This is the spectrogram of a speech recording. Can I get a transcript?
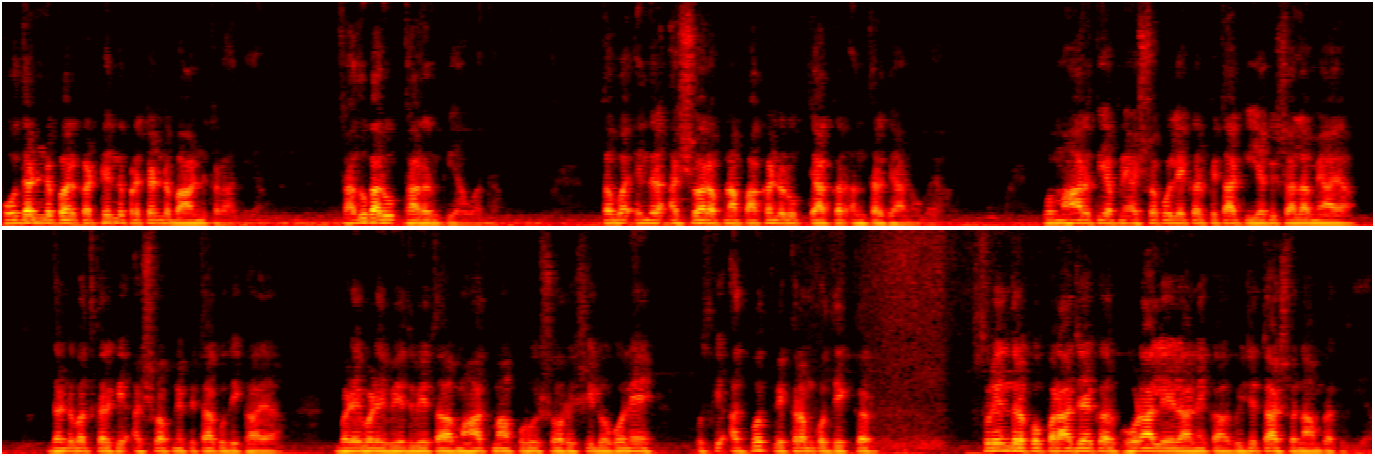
कोदंड पर कठिन प्रचंड बाण चढ़ा दिया। साधु का रूप धारण किया हुआ था। तब वह इंद्र अश्वर अपना पाखंड रूप त्याग कर अंतर ध्यान हो गया। वह महारथी अपने अश्व को लेकर पिता की यज्ञशाला में आया। दंडवत करके अश्व अपने पिता को दिखाया। बड़े बड़े वेद वेता महात्मा, पुरुष और ऋषि लोगों ने उसके अद्भुत विक्रम को देखकर सुरेंद्र को पराजय कर घोड़ा ले लाने का विजिताश्व नाम रख दिया।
